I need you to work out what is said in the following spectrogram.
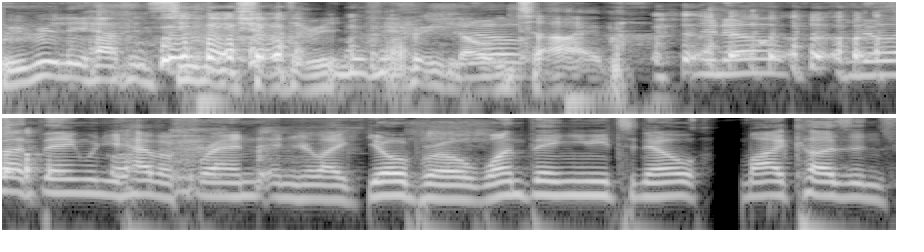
We really haven't seen each other in a very long know- time. you know, you know that thing when you have a friend and you're like, "Yo, bro, one thing you need to know: my cousin's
